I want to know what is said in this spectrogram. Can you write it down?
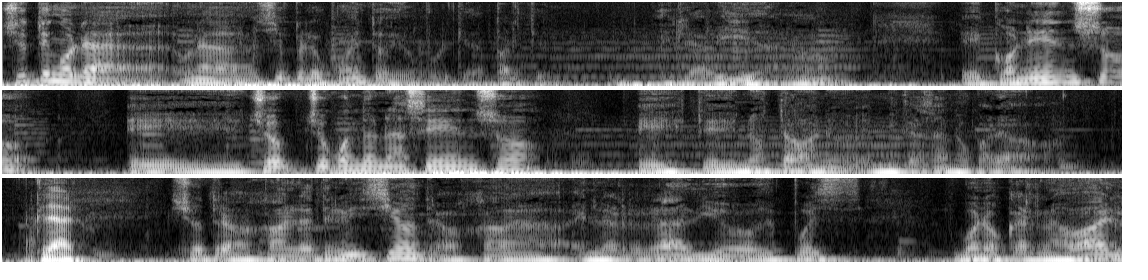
Yo tengo una, una- siempre lo cuento, digo, porque aparte es la vida, ¿no? Eh, con Enzo, eh, yo, yo cuando nace Enzo, este, no estaba, no- en mi casa no paraba. Claro. Yo trabajaba en la televisión, trabajaba en la radio, después, bueno, carnaval,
